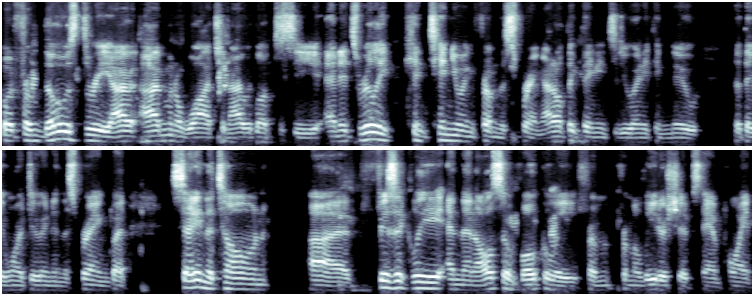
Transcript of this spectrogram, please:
but from those three, I, I'm going to watch and I would love to see. And it's really continuing from the spring. I don't think they need to do anything new that they weren't doing in the spring, but setting the tone uh, physically and then also vocally from from a leadership standpoint.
